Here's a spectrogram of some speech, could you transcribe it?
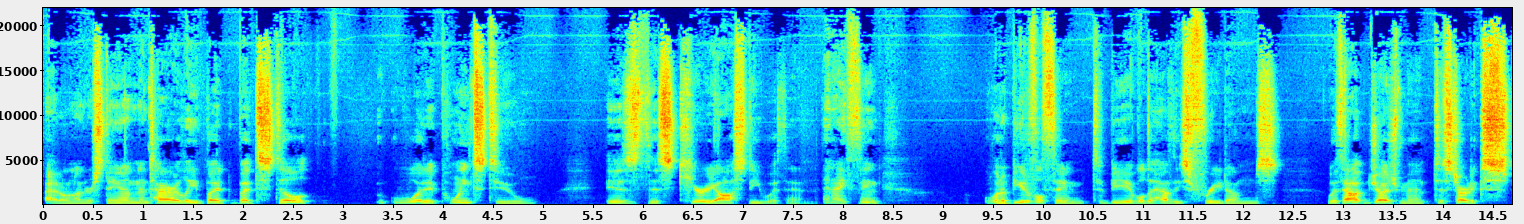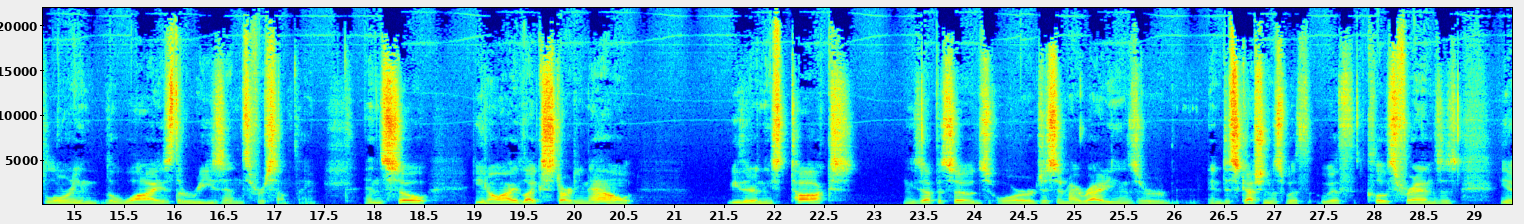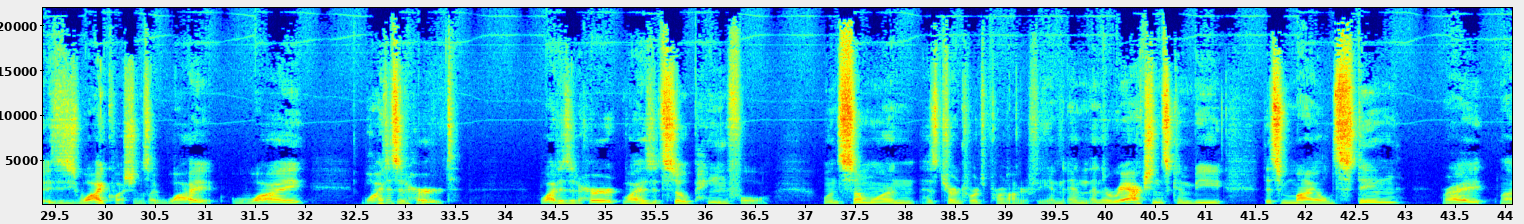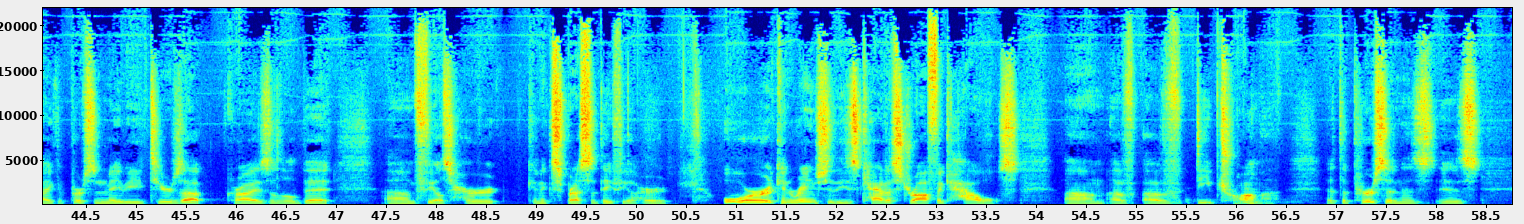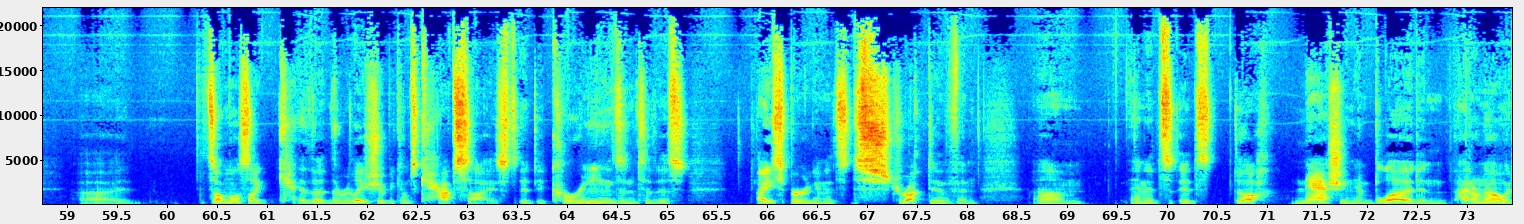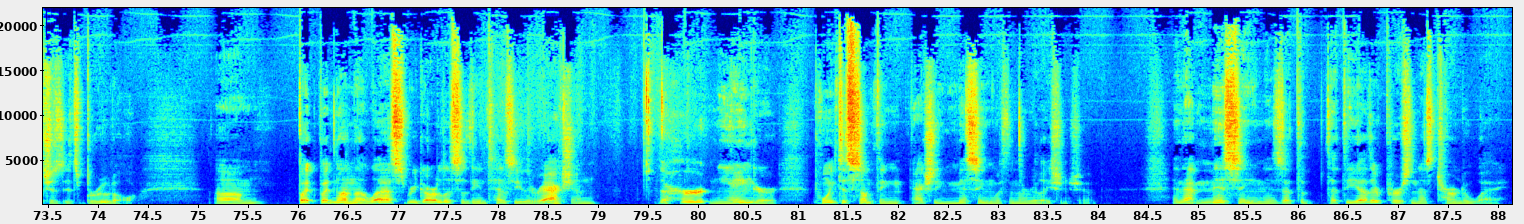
I don't understand entirely, but but still, what it points to is this curiosity within, and I think what a beautiful thing to be able to have these freedoms without judgment to start exploring the whys, the reasons for something. And so, you know, I like starting out either in these talks, in these episodes, or just in my writings or in discussions with, with close friends is, you know, is these why questions. Like why why why does it hurt? Why does it hurt? Why is it so painful when someone has turned towards pornography? And and, and the reactions can be this mild sting, right? Like a person maybe tears up, cries a little bit, um, feels hurt, can express that they feel hurt, or it can range to these catastrophic howls um, of of deep trauma that the person is is. Uh, it's almost like the the relationship becomes capsized. It, it careens into this iceberg, and it's destructive, and um, and it's it's ugh, gnashing and blood and I don't know, it's just it's brutal. Um, but but nonetheless, regardless of the intensity of the reaction, the hurt and the anger point to something actually missing within the relationship. And that missing is that the that the other person has turned away.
